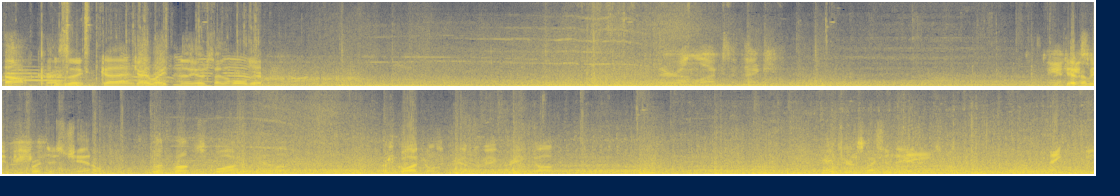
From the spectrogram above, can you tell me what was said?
Oh crap. There's a guy. Guy right in the other side of the hole there. Yeah, Yeah, how many people are in this channel? I'm on wrong squad. What the hell? Our squad's all screwed up. We're getting creamed off. Answer your question, Dave. Thank you.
